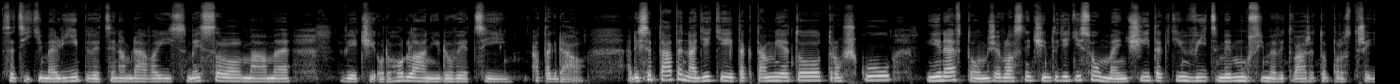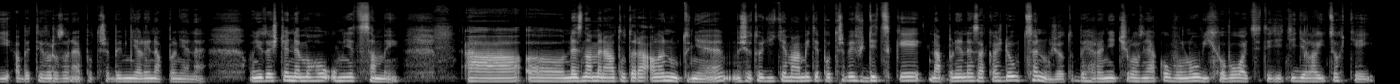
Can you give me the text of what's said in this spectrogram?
se cítíme líp, věci nám dávají smysl, máme větší odhodlání do věcí a tak dál. A když se ptáte na děti, tak tam je to trošku jiné v tom, že vlastně čím ty děti jsou menší, tak tím víc my musíme vytvářet to prostředí, aby ty vrozené potřeby měly naplněné. Oni to ještě nemohou umět sami. A e, neznamená to teda ale nutně, že to dítě má mít ty potřeby vždycky naplněné za každou cenu, že to by hraničilo s nějakou volnou výchovou, ať si ty děti dělají, co chtějí.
